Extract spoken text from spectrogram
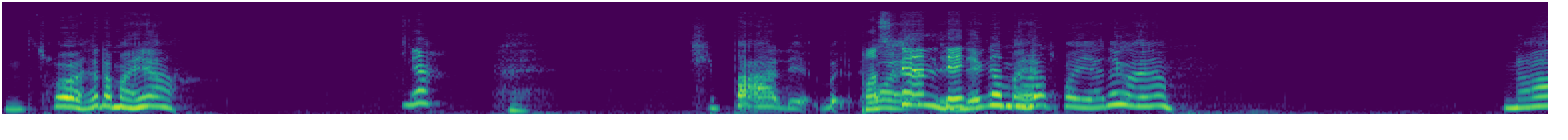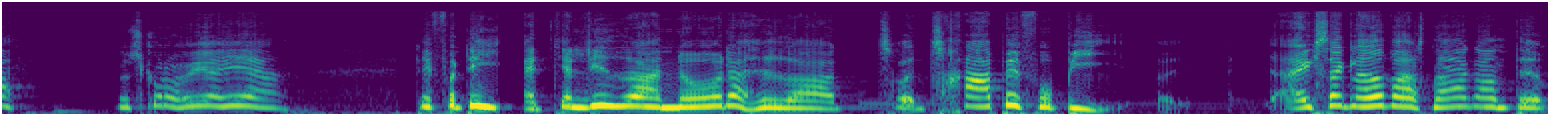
Jamen, Det tror jeg, jeg sætter mig her. Ja. Jeg skal bare... lige- skal jeg, jeg lægge lægger mig her, tror jeg. Ja, det gør jeg. Nå, nu skal du høre her. Det er fordi, at jeg lider af noget, der hedder tra- trappefobi. Jeg er ikke så glad for at snakke om det.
